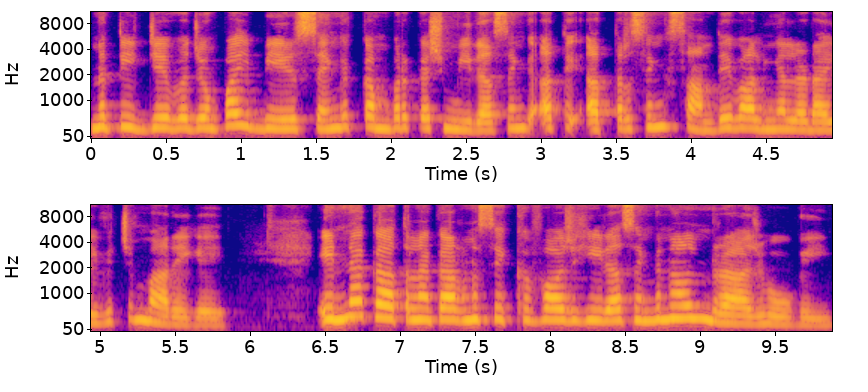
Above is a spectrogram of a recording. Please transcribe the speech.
ਨਤੀਜੇ ਵਜੋਂ ਭਾਈ ਵੀਰ ਸਿੰਘ, ਕੰਬਰ ਕਸ਼ਮੀਰਾ ਸਿੰਘ ਅਤੇ ਅਤਰ ਸਿੰਘ ਸਾਂਦੇ ਵਾਲੀਆਂ ਲੜਾਈ ਵਿੱਚ ਮਾਰੇ ਗਏ। ਇਨ੍ਹਾਂ ਕਾਤਲਾਂ ਕਾਰਨ ਸਿੱਖ ਫੌਜ ਹੀਰਾ ਸਿੰਘ ਨਾਲ ਨਾਰਾਜ਼ ਹੋ ਗਈ।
